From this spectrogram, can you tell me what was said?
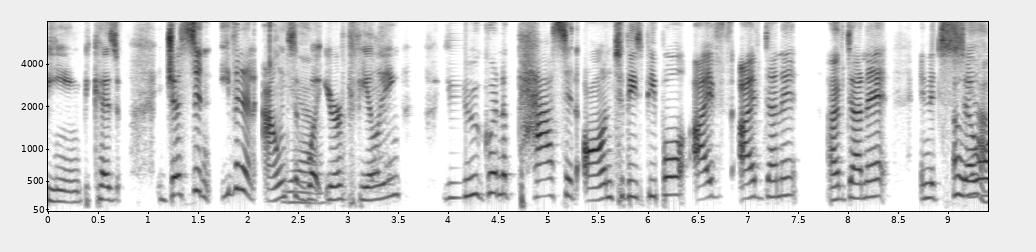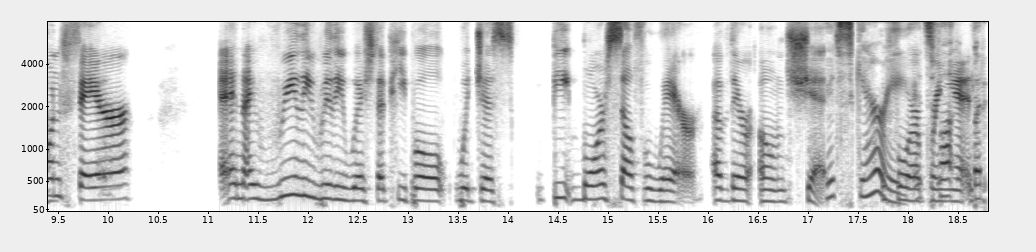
being because just an even an ounce Yeah. of what you're feeling you're going to pass it on to these people i've i've done it i've done it and it's Oh, so yeah. unfair and i really really wish that people would just be more self-aware of their own shit It's scary. before it's bringing it but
